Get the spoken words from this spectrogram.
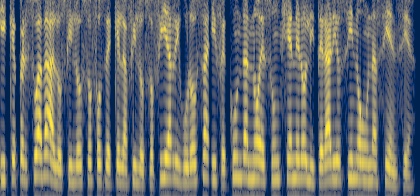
y que persuada a los filósofos de que la filosofía rigurosa y fecunda no es un género literario sino una ciencia.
